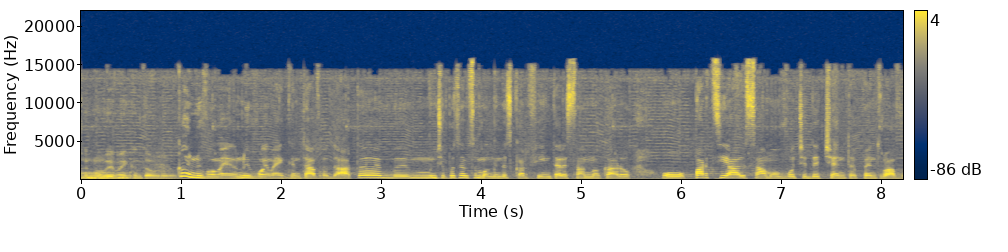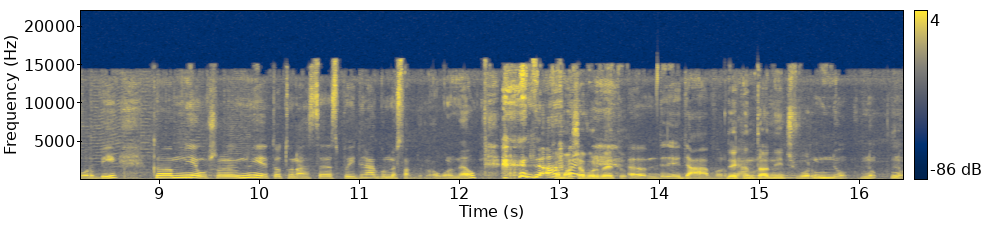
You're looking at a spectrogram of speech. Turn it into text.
Că nu vei mai cânta vreodată. Că nu voi mai, nu voi mai cânta vreodată. Începusem să mă gândesc că ar fi interesant măcar o, o parțial să am o voce decentă pentru a vorbi, că nu e ușor, nu e tot una să spui dragul meu sau dragul meu. da. Cam așa vorbeai tu. Uh, de- Da, vorbeam. De cântat nici vorbă. Nu, nu, nu.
